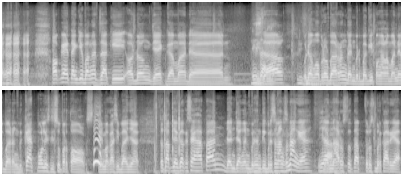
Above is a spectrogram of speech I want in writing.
Oke, thank you banget Zaki, Odong, Jack, Gama, dan Rizal. Udah ngobrol bareng dan berbagi pengalamannya bareng The Cat Police di Super Talks. Terima kasih banyak. Tetap jaga kesehatan dan jangan berhenti bersenang-senang ya. Ya. Dan harus tetap terus berkarya.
